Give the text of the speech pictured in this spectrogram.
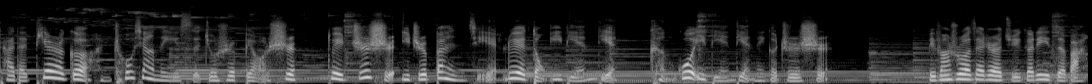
它的第二个很抽象的意思，就是表示对知识一知半解，略懂一点点，啃过一点点那个知识。比方说，在这儿举一个例子吧。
